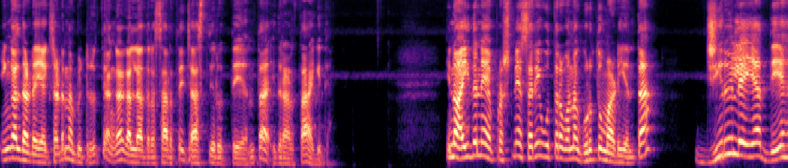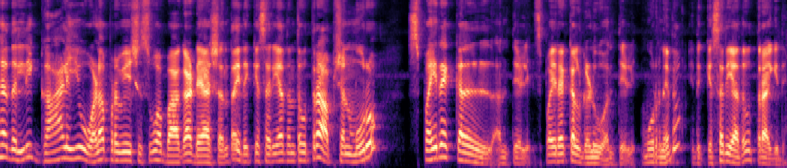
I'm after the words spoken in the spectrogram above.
ಇಂಗಾಲದ ಡೈಆಕ್ಸೈಡನ್ನು ಬಿಟ್ಟಿರುತ್ತೆ. ಹಂಗಾಗಿ ಅಲ್ಲಿ ಅದರ ಸಾರತೆ ಜಾಸ್ತಿ ಇರುತ್ತೆ ಅಂತ ಇದರ ಅರ್ಥ ಆಗಿದೆ. ಇನ್ನು ಐದನೇ ಪ್ರಶ್ನೆ, ಸರಿ ಉತ್ತರವನ್ನು ಗುರುತು ಮಾಡಿ ಅಂತ. ಜಿರುಲೆಯ ದೇಹದಲ್ಲಿ ಗಾಳಿಯು ಒಳ ಪ್ರವೇಶಿಸುವ ಭಾಗ ಡ್ಯಾಶ್ ಅಂತ. ಇದಕ್ಕೆ ಸರಿಯಾದಂಥ ಉತ್ತರ ಆಪ್ಷನ್ ಮೂರು, ಸ್ಪೈರೆಕಲ್ ಅಂತೇಳಿ, ಸ್ಪೈರೆಕಲ್ಗಳು ಅಂತೇಳಿ. ಮೂರನೇದು ಇದಕ್ಕೆ ಸರಿಯಾದ ಉತ್ತರ ಆಗಿದೆ.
